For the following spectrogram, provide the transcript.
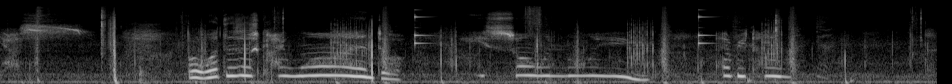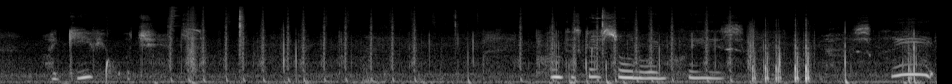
Yes. But what does this guy want? He's so annoying. Every time I give you a chance. Bro, this guy's so annoying, please. Sleep.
